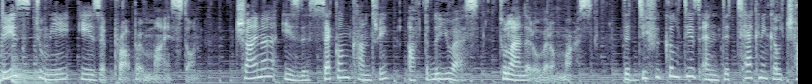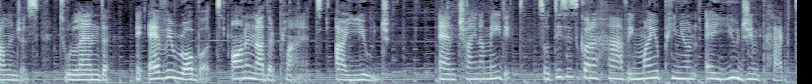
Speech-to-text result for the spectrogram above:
This, to me, is a proper milestone. China is the second country after the US to land a rover on Mars. The difficulties and the technical challenges to land a heavy robot on another planet are huge, and China made it. So, this is gonna have, in my opinion, a huge impact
